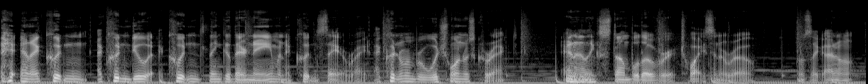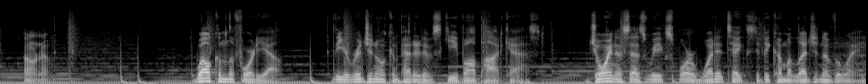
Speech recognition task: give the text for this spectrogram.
and I couldn't I couldn't do it. I couldn't think of their name and I couldn't say it right. I couldn't remember which one was correct. And I Mhm. like stumbled over it twice in a row. I was like, I don't I don't know. Welcome to 40 Out, the original competitive skee ball podcast. Join us as we explore what it takes to become a legend of the lane.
